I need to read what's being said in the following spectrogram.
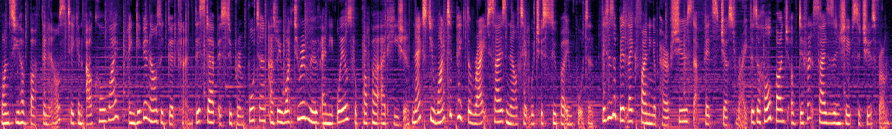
Once you have buffed the nails, take an alcohol wipe and give your nails a good cleanse. This step is super important as we want to remove any oils for proper adhesion. Next, you want to pick the right size nail tip which is super important. This is a bit like finding a pair of shoes that fits just right. There's a whole bunch of different sizes and shapes to choose from.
